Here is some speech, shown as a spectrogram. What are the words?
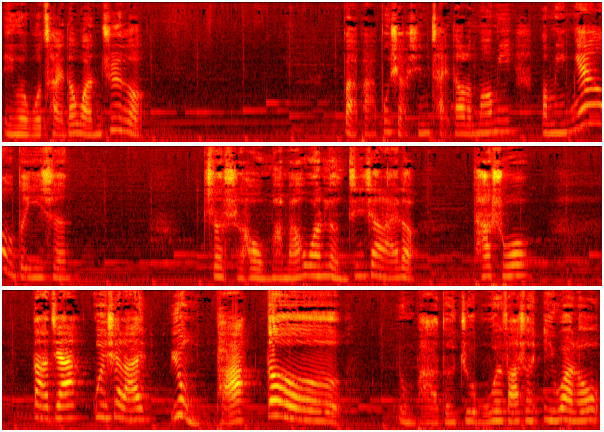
因为我踩到玩具了。爸爸不小心踩到了猫咪，猫咪喵的一声。这时候妈妈忽然冷静下来了，她说：“大家跪下来，用爬的，用爬的就不会发生意外喽。”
